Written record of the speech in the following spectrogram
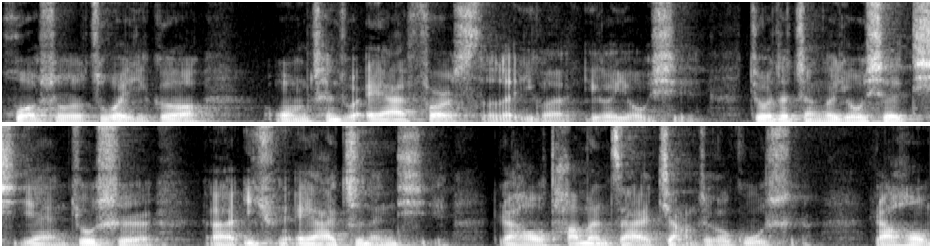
或者说做一个我们称之为 AI first 的一个一个游戏，就这整个游戏的体验就是呃一群 AI 智能体，然后他们在讲这个故事，然后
